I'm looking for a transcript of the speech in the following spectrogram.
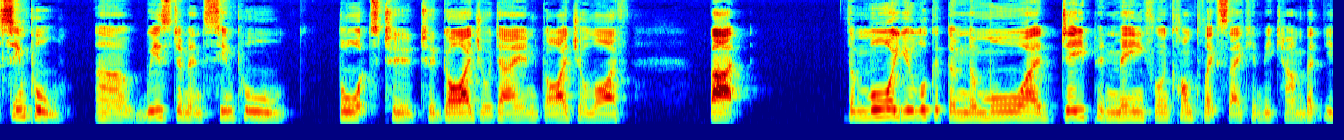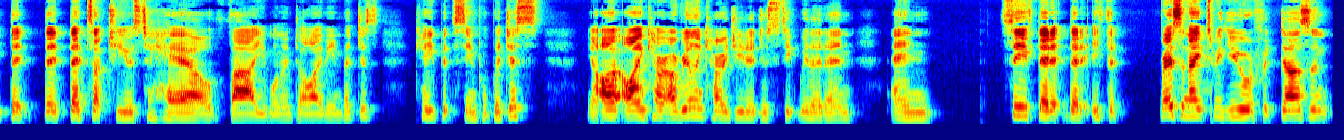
simple uh, wisdom and simple thoughts to to guide your day and guide your life. But the more you look at them, the more deep and meaningful and complex they can become. But that, that that's up to you as to how far you want to dive in. But just keep it simple. But just you know, I, I encourage, I really encourage you to just sit with it and and see if that that if it resonates with you or if it doesn't.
